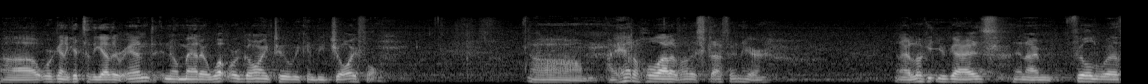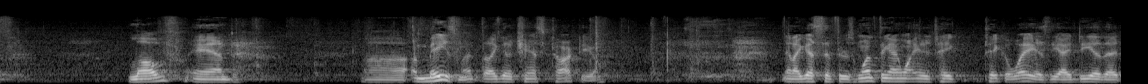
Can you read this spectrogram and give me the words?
uh, we're going to get to the other end, and no matter what we're going to, we can be joyful. Um, I had a whole lot of other stuff in here. And I look at you guys, and I'm filled with love and uh, amazement that I get a chance to talk to you. And I guess if there's one thing I want you to take, take away is the idea that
